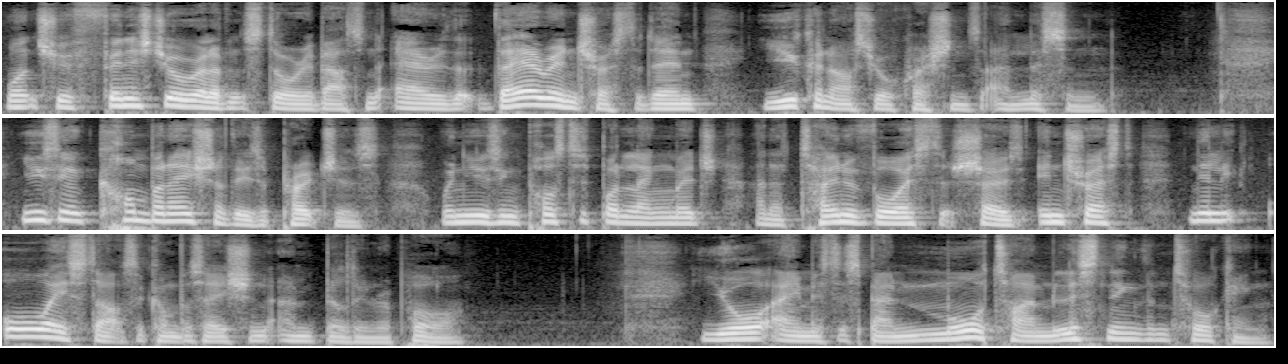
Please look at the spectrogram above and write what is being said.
Once you've finished your relevant story about an area that they are interested in, you can ask your questions and listen. Using a combination of these approaches, when using positive body language and a tone of voice that shows interest, nearly always starts a conversation and building rapport. Your aim is to spend more time listening than talking.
